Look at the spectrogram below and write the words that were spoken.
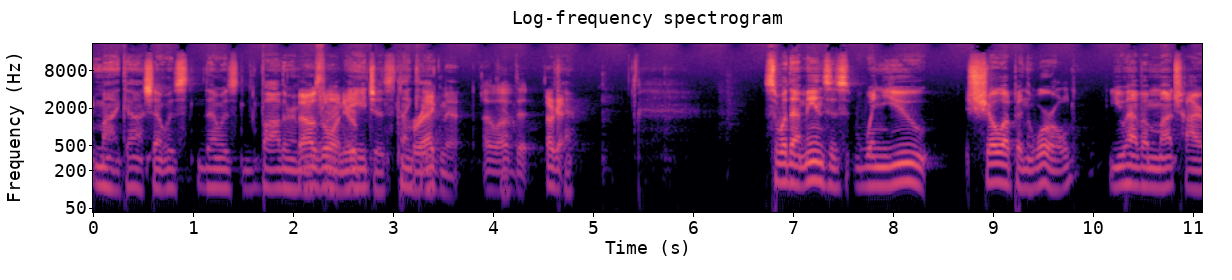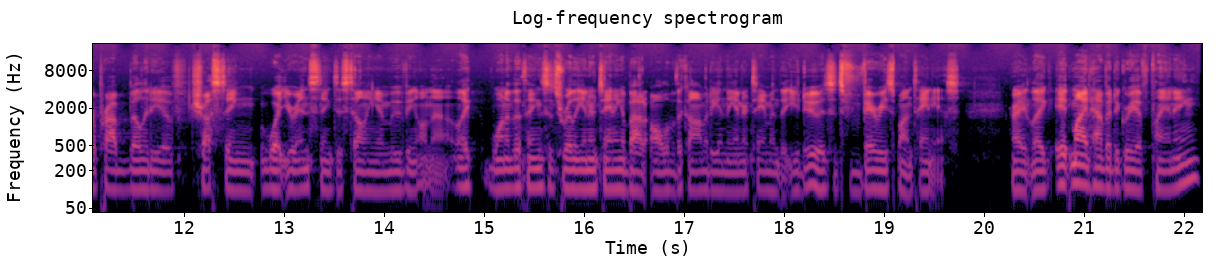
My gosh, that was that was bothering me That was the for one. You were ages. Thank you. pregnant. I loved it. Okay. Okay. So what that means is when you show up in the world, you have a much higher probability of trusting what your instinct is telling you and moving on that. Like one of the things that's really entertaining about all of the comedy and the entertainment that you do is it's very spontaneous. Right? Like it might have a degree of planning,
